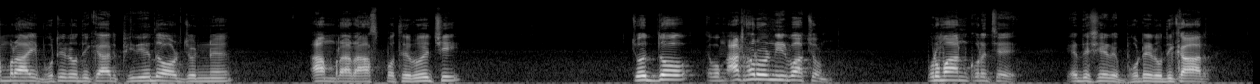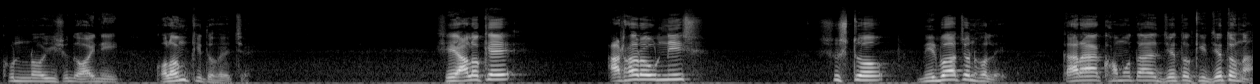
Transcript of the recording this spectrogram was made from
আমরা এই ভোটের অধিকার ফিরিয়ে দেওয়ার জন্য আমরা রাজপথে রয়েছি। চোদ্দ এবং আঠারো নির্বাচন প্রমাণ করেছে এদেশের ভোটের অধিকার ক্ষুণ্ণই শুধু হয়নি, কলঙ্কিত হয়েছে। সেই আলোকে আঠারো, উনিশ সুষ্ঠু নির্বাচন হলে কারা ক্ষমতা যেত কি যেত না,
